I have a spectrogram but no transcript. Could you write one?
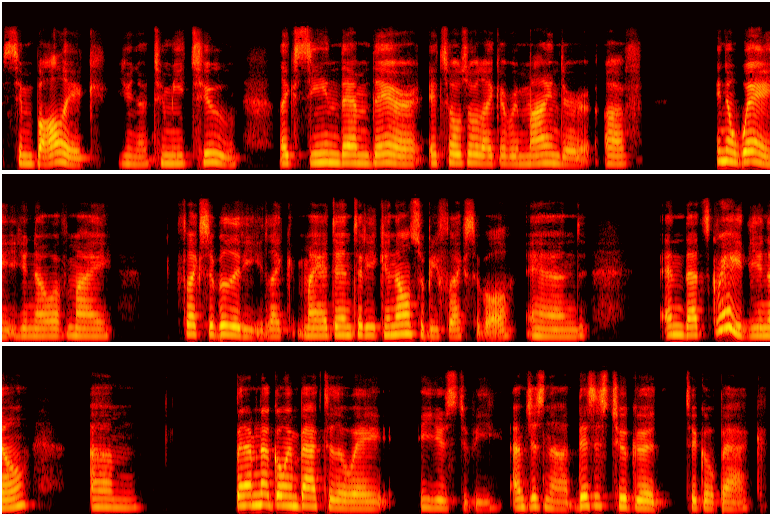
symbolic you know to me too like seeing them there it's also like a reminder of in a way you know of my flexibility like my identity can also be flexible and and that's great you know? Um but i'm not going back to the way it used to be. I'm just not. This is too good to go back.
